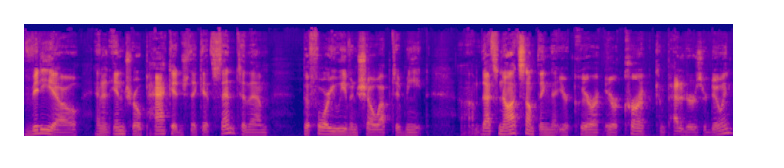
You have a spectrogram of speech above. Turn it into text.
video and an intro package that gets sent to them before you even show up to meet. Um, that's not something that your, your, your current competitors are doing.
